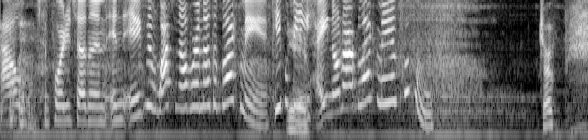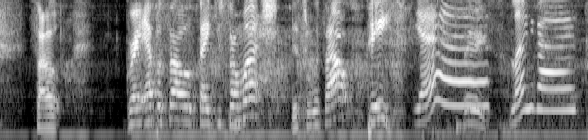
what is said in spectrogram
out, support each other, and, and even watching over another black man. People be hating on our black man too. True. So, great episode. Thank you so much. This was out. Peace. Yes. Peace. Love you guys.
